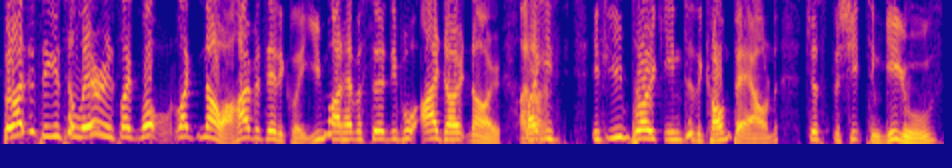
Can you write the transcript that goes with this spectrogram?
But I just think it's hilarious. Like what? Like Noah, hypothetically, you might have a third nipple. I don't know. I like don't. if if you broke into the compound just for shits and giggles.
